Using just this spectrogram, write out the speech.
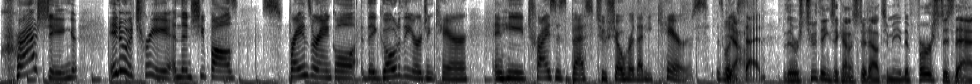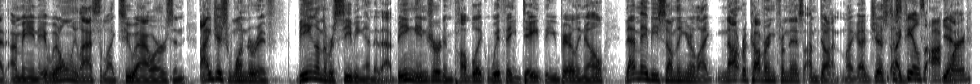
crashing into a tree, and then she falls, sprains her ankle. They go to the urgent care, and he tries his best to show her that he cares. Is what he said. There was two things that kind of stood out to me. The first is that I mean, it would only lasted like two hours, and I just wonder if being on the receiving end of that, being injured in public with a date that you barely know, that may be something you're like not recovering from this. I'm done. Like I just, Just I, feels yeah. awkward.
